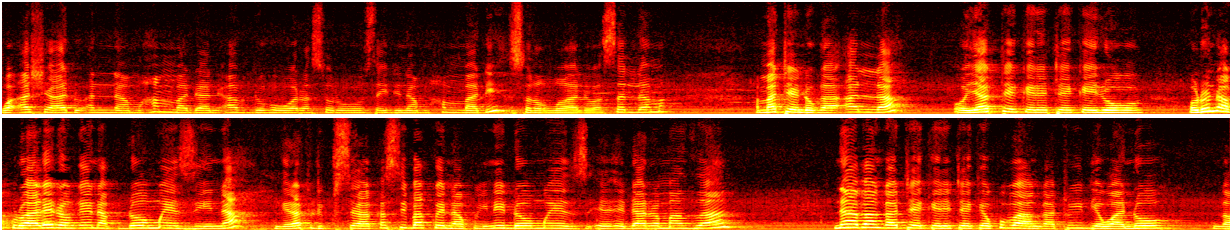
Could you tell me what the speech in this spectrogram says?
wa ashhadu anna muhammadan abduhu wa rasuluhu sayidina muhammadi salllah alihi wasallama amatendo ga allah oyatuteekereteekeire olunaku lwaleero ngenda ku dw'omwezi nna ngaera tuli kusakasibako enaku ina ed'omwezi eda e, ramadan. Naaba nga tuteekereteeke okuba nga twidye wano nga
